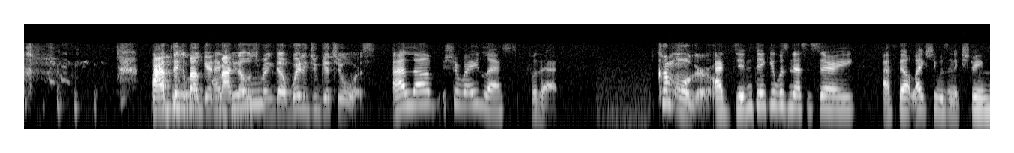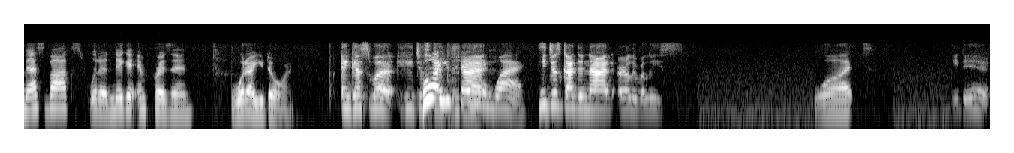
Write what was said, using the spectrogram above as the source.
I I'm thinking do- about getting I my nose ring done. Where did you get yours? I love Sheree less for that. Come on, girl. I didn't think it was necessary. I felt like she was an extreme mess box with a nigga in prison. What are you doing? And guess what? He just Who got are you denied. shaming and why? He just got denied early release. What? He did.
